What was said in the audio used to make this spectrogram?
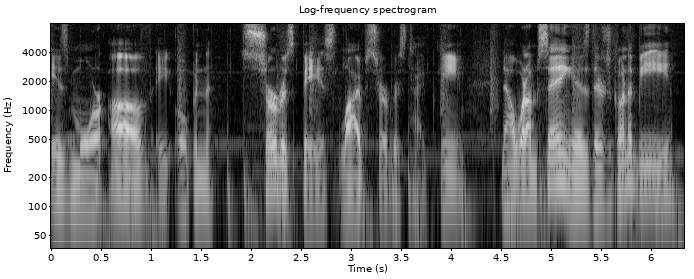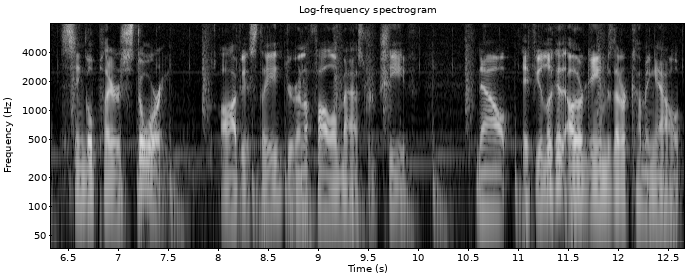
is more of a open service-based live service type game. Now what I'm saying is there's going to be single player story. Obviously, you're going to follow Master Chief. Now, if you look at other games that are coming out,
